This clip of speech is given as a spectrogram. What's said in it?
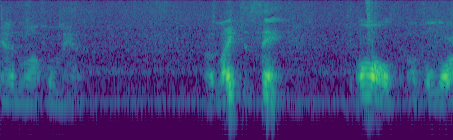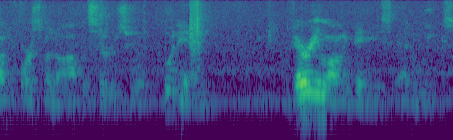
and lawful manner. I'd like to thank all of the law enforcement officers who have put in very long days and weeks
